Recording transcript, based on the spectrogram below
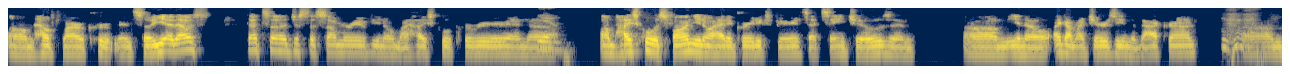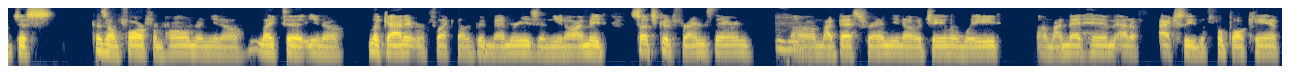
um, helped my recruitment. So yeah, that was that's uh, just a summary of you know my high school career, and uh, Yeah. um, high school was fun. You know, I had a great experience at St. Joe's, and um, you know I got my jersey in the background, um, just because I'm far from home, and you know like to you know look at it, reflect on good memories, and you know I made such good friends there, and hmm um, my best friend, you know, Jalen Wade. Um, I met him at a, actually the football camp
